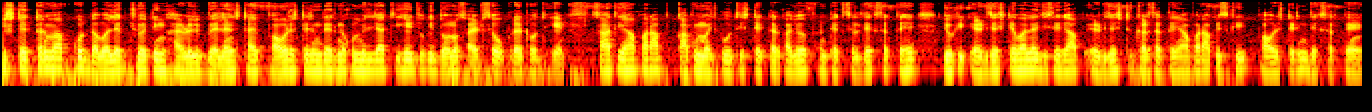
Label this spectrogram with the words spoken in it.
इस ट्रैक्टर में आपको double actuating hydraulic balance type power steering देखने को मिल जाती है, जो कि दोनों साइड से ऑपरेट होती है। साथ ही यहाँ पर आप काफ़ी मज़बूत इस ट्रैक्टर का जो फ्रंट एक्सल देख सकते हैं, जो कि एडजस्टेबल है, जिसे कि आप एडजस्ट कर सकते हैं। यहाँ पर आप इसकी पावर स्टेयरिंग देख सकते हैं।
